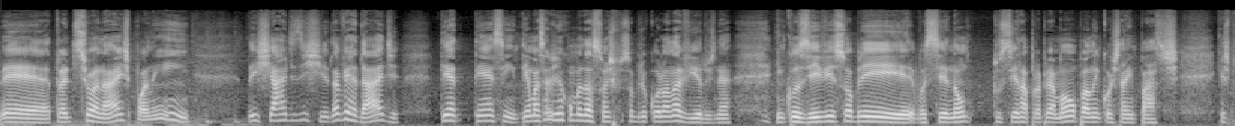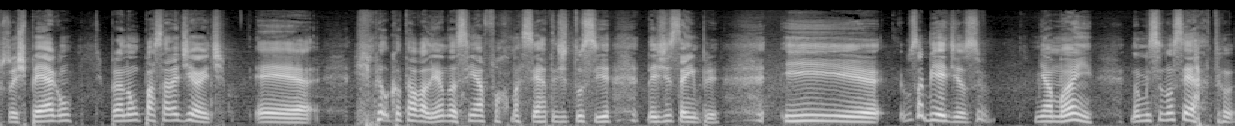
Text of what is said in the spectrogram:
é, tradicionais podem deixar de existir. Na verdade, tem, tem assim, tem uma série de recomendações sobre o coronavírus, né? Inclusive sobre você não tossir na própria mão para não encostar em partes que as pessoas pegam, para não passar adiante. É, e pelo que eu tava lendo, assim, é a forma certa de tossir desde sempre. E eu não sabia disso. Minha mãe não me ensinou certo,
